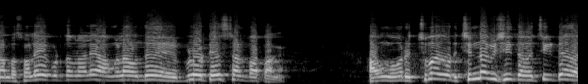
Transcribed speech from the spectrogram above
நம்ம சொலையை கொடுத்தோம்னாலே அவங்களாம் வந்து இவ்வளோ டேஸ்டான்னு பார்ப்பாங்க. அவங்க ஒரு சும்மா ஒரு சின்ன விஷயத்த வச்சுக்கிட்டு அதை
